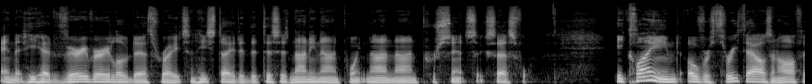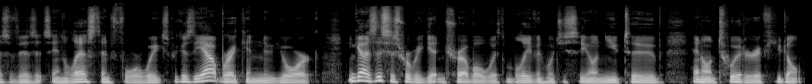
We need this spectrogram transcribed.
and that he had very, very low death rates, and he stated that this is 99.99% successful. He claimed over 3,000 office visits in less than four weeks because the outbreak in New York, and guys, this is where we get in trouble with believing what you see on YouTube and on Twitter if you don't,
